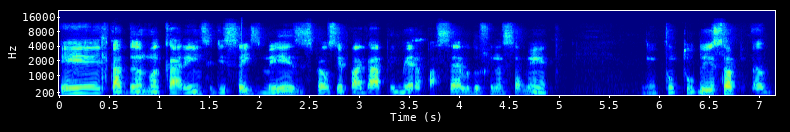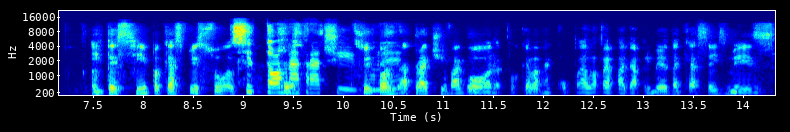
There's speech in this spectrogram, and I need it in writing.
é, ele está dando uma carência de seis meses para você pagar a primeira parcela do financiamento. Então, tudo isso antecipa que as pessoas se torna atrativo, se né? torna atrativa agora, porque ela vai ela vai pagar primeiro daqui a seis meses.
